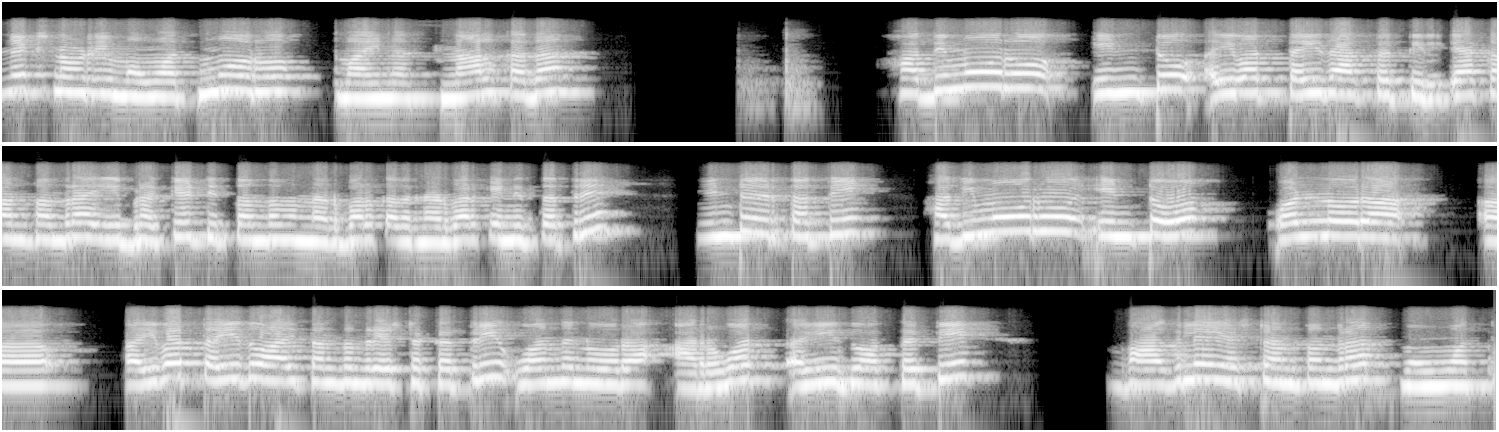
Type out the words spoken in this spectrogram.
ನೆಕ್ಸ್ಟ್ ನೋಡ್ರಿ ಮೂವತ್ ಮೂರು ಮೈನಸ್ ನಾಲ್ಕ್ ಅದ. ಹದಿಮೂರು ಇಂಟು ಐವತ್ತೈದ್ ಆಗ್ತತಿ ಯಾಕಂತಂದ್ರ ಈ ಬ್ರಕೆಟ್ ಇತ್ತಂದ್ರ ನಡ್ಬಾರ್ಕ್, ಅದ್ರ ನಡ್ಬಾರ್ಕ್ ಏನ್ ಇರ್ತತ್ರಿ? ಇಂಟು ಇರ್ತತಿ. ಹದಿಮೂರು ಇಂಟು ಒಂದ್ನೂರ ಆ, ಐವತ್ತೈದು ಆಯ್ತಂತಂದ್ರ ಎಷ್ಟ್ ಆಕತ್ರಿ ಒಂದ್ ನೂರ ಅರವತ್ತೈದು ಆಗ್ತೈತಿ. ಬಾಗ್ಲೆ ಎಷ್ಟಂತಂದ್ರ? ಅಂತಂದ್ರ ಮೂವತ್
